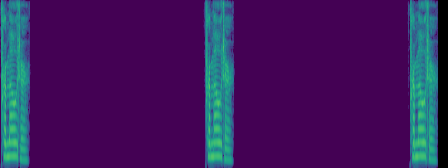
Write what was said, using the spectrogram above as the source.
Promoter. Promoter promoter.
